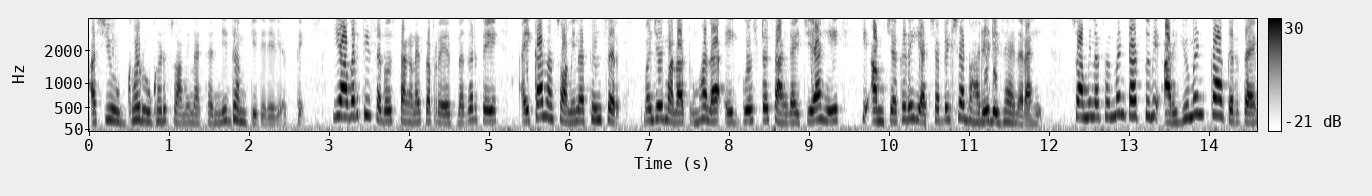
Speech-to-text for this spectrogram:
अशी उघड उघड स्वामीनाथांनी धमकी दिलेली असते. यावरती सरोज सांगण्याचा प्रयत्न करते ऐका ना स्वामीनाथन सर म्हणजे मला तुम्हाला एक गोष्ट सांगायची आहे की आमच्याकडे याच्यापेक्षा भारी डिझायनर आहेत. स्वामीनाथन म्हणतात तुम्ही आर्ग्युमेंट का करताय?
